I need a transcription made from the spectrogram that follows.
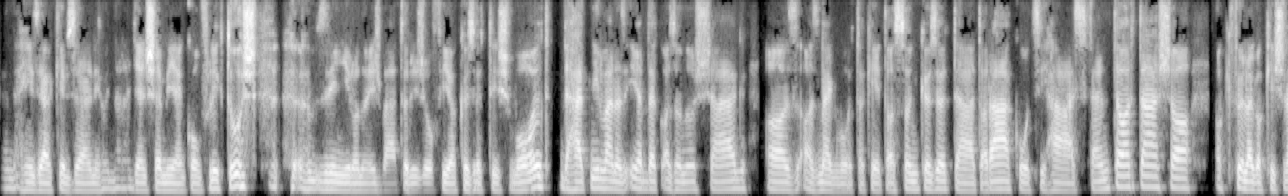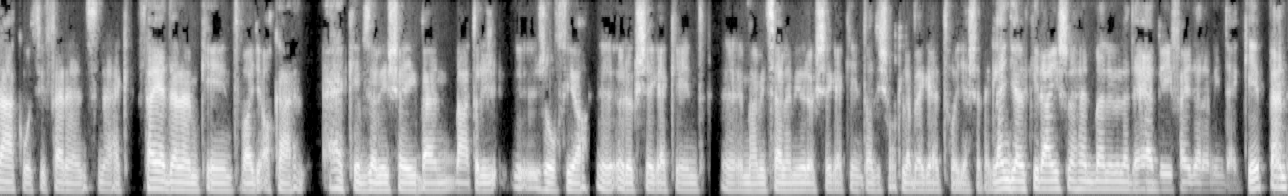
nehéz elképzelni, hogy ne legyen semmilyen konfliktus. Zrínyi Ilona és Bátori Zsófia között is volt, de hát nyilván az érdekazonosság az, az megvolt a két asszony között, tehát a Rákóczi ház fenntartása, főleg a kis Rákóczi Ferencnek fejedelemként, vagy akár elképzeléseikben Bátori Zsófia örökségeként, mármint szellemi örökségeként az is ott lebegett, hogy esetleg lengyel király is lehet belőle, de erdélyi fejdelem mindenképpen.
